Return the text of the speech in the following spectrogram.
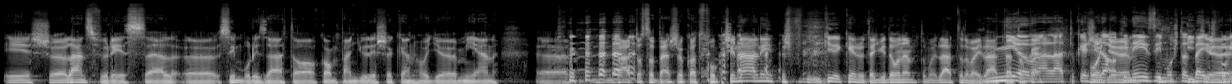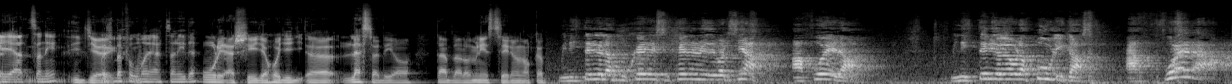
és láncfűrészsel szimbolizálta a kampánygyűléseken, hogy milyen változtatásokat fog csinálni, és ki- kiderült egy videó, nem tudom, hogy láttad vagy láttátok Nyilván láttuk, és ide, aki nézi, most azt be is fogja játszani. Így, most be fogom játszani ide. Óriási így, ahogy így leszedi a tábláról a minisztériumokat. Ministerio de las Mujeres y Género y Diversidad, afuera. Ministerio de Obras Públicas, afuera.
